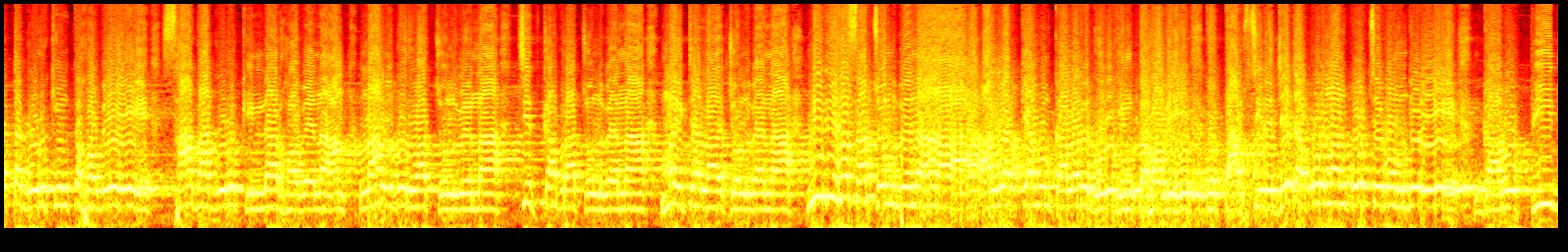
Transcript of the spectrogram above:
একটা গরু কিনতে হবে, সাদা গরু কিনলে আর হবে না, লাল গরু আর চলবে না, চিৎকাবরা চলবে না, মাইটা লাল চলবে না মিরি হাসা চলবে না। আল্লাহ কেমন কালারের গরু কিনতে হবে। তো তাফসিরে যেটা প্রমাণ করছে বন্ধুরে গাঢ় পিদ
